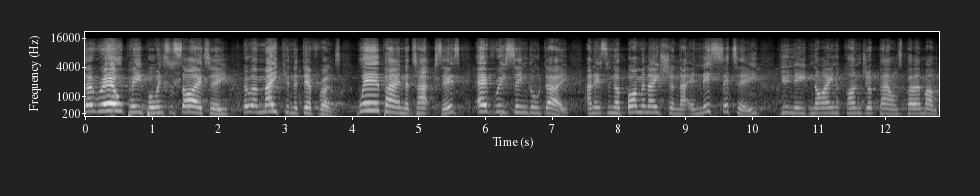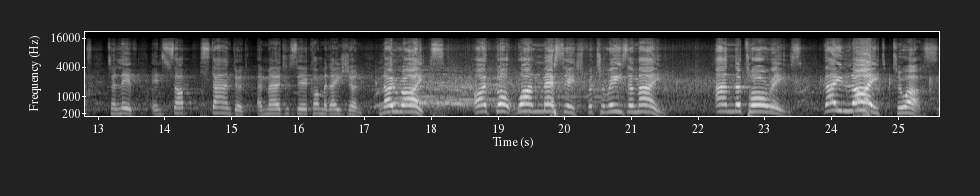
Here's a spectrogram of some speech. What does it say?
the real people in society who are making the difference. We're paying the taxes every single day. And it's an abomination that in this city, you need £900 per month to live in substandard emergency accommodation. No rights. I've got one message for Theresa May and the Tories. They lied to us.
